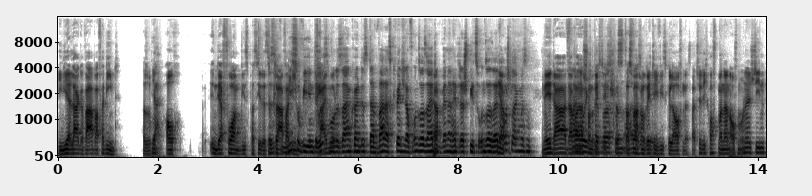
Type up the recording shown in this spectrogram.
Die Niederlage war aber verdient. Also Ja. auch in der Form, wie es passiert ist, Das klar ist verdient. nicht so wie in Dresden, wo Freiburg- du sagen könntest, da war das Quäntchen auf unserer Seite, Ja. wenn dann hätte das Spiel zu unserer Seite Ja. ausschlagen müssen. Nee, da, da war das schon das richtig. war Das, schon das, war alles schon richtig, wie es gelaufen ist. Natürlich hofft man dann auf ein Unentschieden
